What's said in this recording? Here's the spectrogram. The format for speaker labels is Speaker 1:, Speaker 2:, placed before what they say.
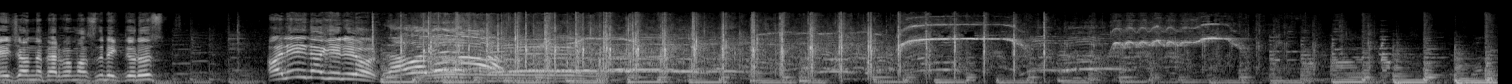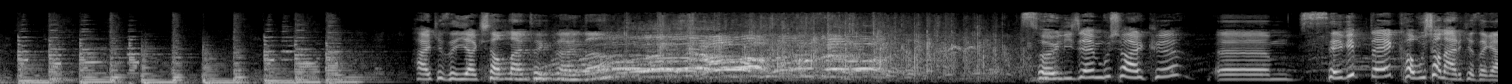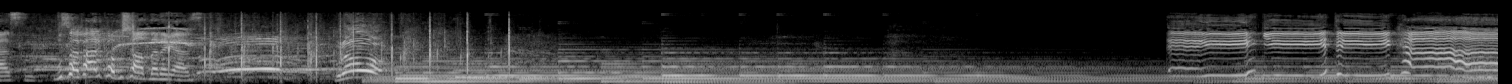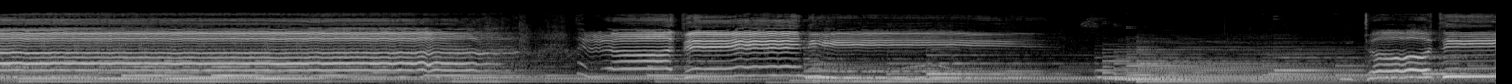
Speaker 1: Heyecanla performansını bekliyoruz. Aleyna geliyor.
Speaker 2: Bravo Aleyna.
Speaker 3: Herkese iyi akşamlar tekrardan. Söyleyeceğim bu şarkı e, sevip de kavuşan herkese gelsin. Bu sefer kavuşanlara gelsin.
Speaker 2: Bravo. Don't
